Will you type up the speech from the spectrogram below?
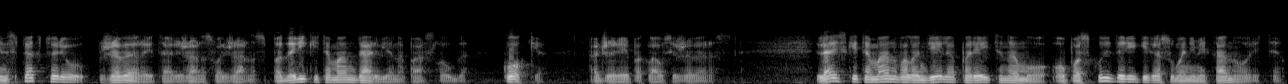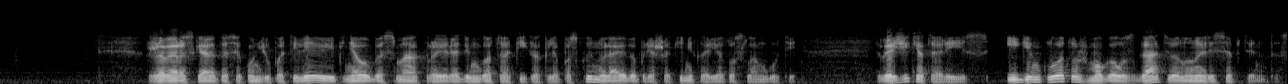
Inspektoriau Žaverai, tarė Žanas Valžanas, padarykite man dar vieną paslaugą. Kokią? Atžariai paklausė Žaveras. Leiskite man valandėlę pareiti namo, o paskui darykite su manimi, ką norite. Žaveras keletą sekundžių patilėjo į kniaubę smakrą ir redingotą apykaklę, paskui nuleido prieš akinį karietos langutį. Vežikė tarys į ginkluoto žmogaus gatvę numeris septintas.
